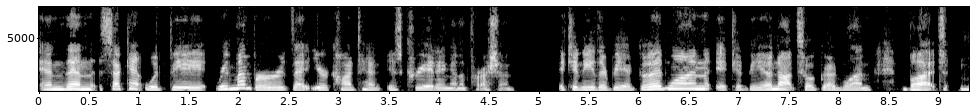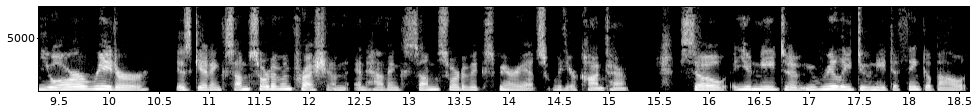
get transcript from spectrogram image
And then second would be remember that your content is creating an impression. It can either be a good one, it could be a not so good one, but your reader is getting some sort of impression and having some sort of experience with your content. So you need to, you really do need to think about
